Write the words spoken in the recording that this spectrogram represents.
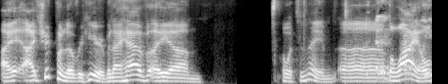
I I should put it over here, but I have a um, what's his name? Uh, Belial.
